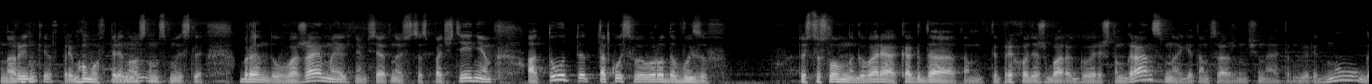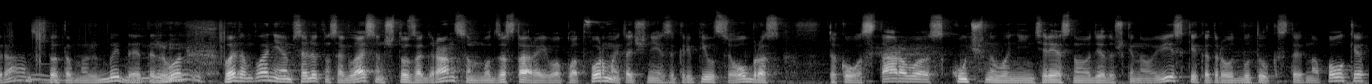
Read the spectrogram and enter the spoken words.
на рынке, в прямом и в переносном смысле. Бренды уважаемые, к ним все относятся с почтением. А тут это такой своего рода вызов. То есть, условно говоря, когда там, ты приходишь в бар и говоришь там Гранс, многие там сразу начинают там говорить, ну, Гранс, что там может быть, да это же вот. В этом плане я абсолютно согласен, что за Грансом, вот за старой его платформой, точнее, закрепился образ такого старого, скучного, неинтересного дедушкиного виски, который вот бутылка стоит на полке,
